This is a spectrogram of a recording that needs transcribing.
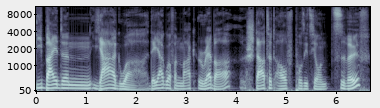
Die beiden Jaguar, der Jaguar von Mark Rebber startet auf Position 12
